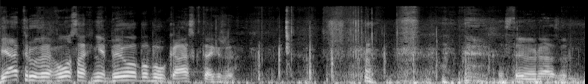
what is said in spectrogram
wiatru we włosach nie było, bo był kask, także. Następnym razem.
